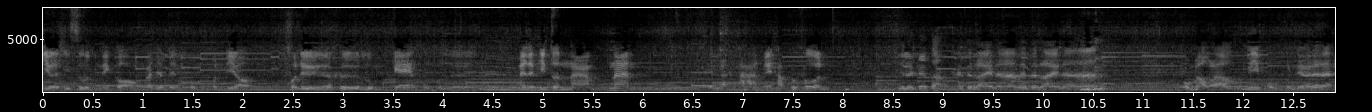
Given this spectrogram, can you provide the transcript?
เยอะที่สุดในกองก็จะเป็นผมคนเดียว คนอื่นก็คือลุมแกล้งผมหมดเลย แม้แต่พี่ต้นน้ำนั่น เป็นหลักฐานไหมครับทุกคน มีอะไรแก้ต่างไหมไม่เป็นไรนะ ไม่เป็นไรนะ ผมบอกแล้วมีผมคนเดียวนี่แหละ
